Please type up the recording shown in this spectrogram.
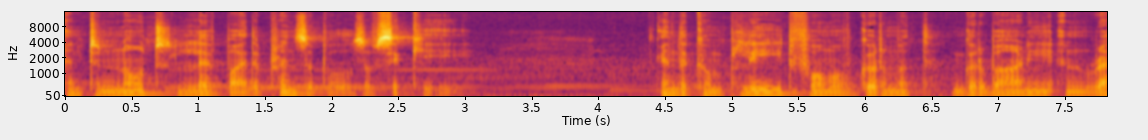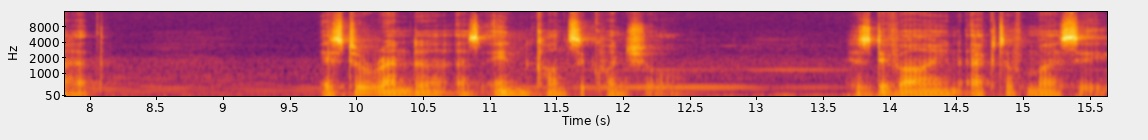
and to not live by the principles of Sikhi. In the complete form of Gurmat, Gurbani, and Rahat is to render as inconsequential his divine act of mercy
